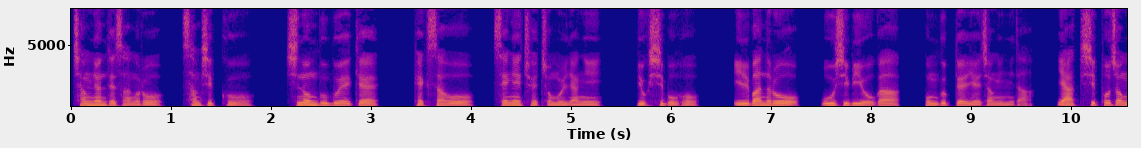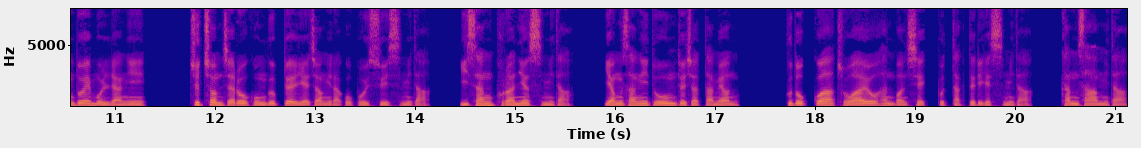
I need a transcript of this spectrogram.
청년 대상으로 39호, 신혼부부에게 104호, 생애 최초 물량이 65호, 일반으로 52호가 공급될 예정입니다. 약 10호 정도의 물량이 추첨제로 공급될 예정이라고 볼 수 있습니다. 이상 불안이었습니다. 영상이 도움되셨다면 구독과 좋아요 한 번씩 부탁드리겠습니다. 감사합니다.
